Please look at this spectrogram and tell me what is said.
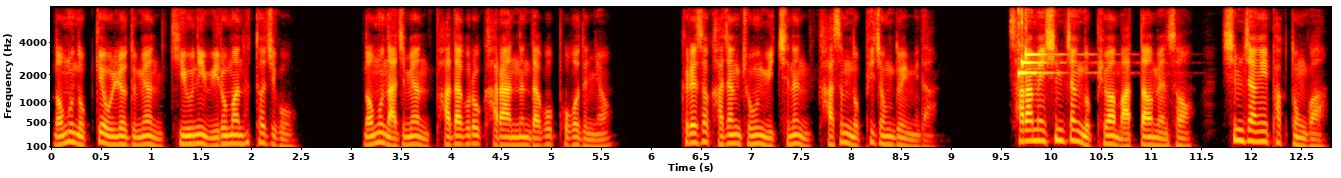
너무 높게 올려두면 기운이 위로만 흩어지고 너무 낮으면 바닥으로 가라앉는다고 보거든요. 그래서 가장 좋은 위치는 가슴 높이 정도입니다. 사람의 심장 높이와 맞닿으면서 심장의 박동과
